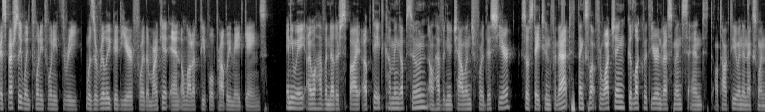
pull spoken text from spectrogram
especially when 2023 was a really good year for the market and a lot of people probably made gains. Anyway, I will have another SPY update coming up soon. I'll have a new challenge for this year, so stay tuned for that. Thanks a lot for watching. Good luck with your investments, and I'll talk to you in the next one.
